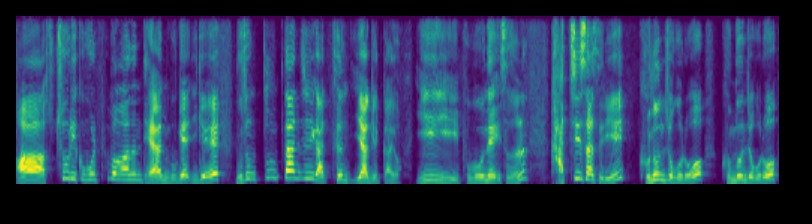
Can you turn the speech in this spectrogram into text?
아, 수출 입국을 표방하는 대한민국에 이게 무슨 뚱딴지 같은 이야기일까요? 이 부분에 있어서는 가치 사슬이 근원적으로 근본적으로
